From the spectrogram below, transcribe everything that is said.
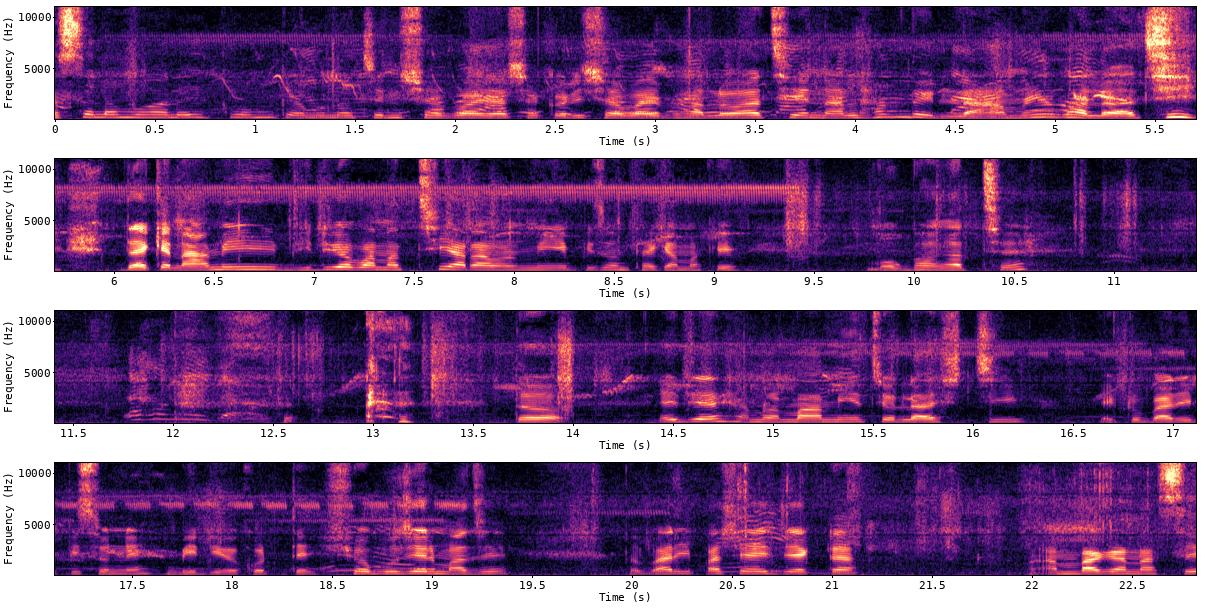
আসসালামু আলাইকুম, কেমন আছেন সবাই? আশা করি সবাই ভালো আছেন। আলহামদুলিল্লাহ, আমিও ভালো আছি। দেখেন, আমি ভিডিও বানাচ্ছি আর আমার মেয়ে পিছন থেকে আমাকে মুখ ভাঙাচ্ছে। তো এই যে আমরা মা মেয়ে চলে আসছি একটু বাড়ির পিছনে ভিডিও করতে, সবুজের মাঝে। তো বাড়ির পাশে এই যে একটা আম বাগান আছে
